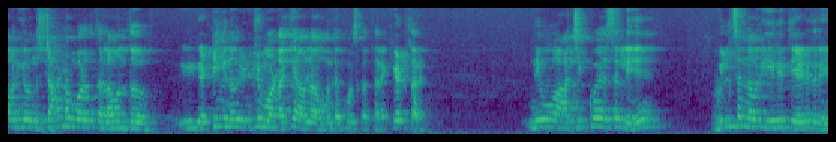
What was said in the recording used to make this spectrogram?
ಅವನಿಗೆ ಒಂದು ಸ್ಟಾರ್ಡಮ್ ಬರುತ್ತಲ್ಲ, ಒಂದು ಈಗ ಟಿ ವಿನವ್ರು ಇಂಟರ್ವ್ಯೂ ಮಾಡೋಕ್ಕೆ ಅವನ ಮುಂದೆ ಕೂರಿಸ್ಕೊತಾರೆ, ಕೇಳ್ತಾರೆ. ನೀವು ಆ ಚಿಕ್ಕ ವಯಸ್ಸಲ್ಲಿ ವಿಲ್ಸನ್ ಅವ್ರಿಗೆ ಈ ರೀತಿ ಹೇಳಿದ್ರಿ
